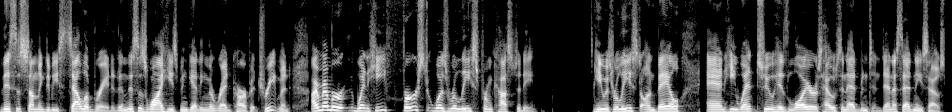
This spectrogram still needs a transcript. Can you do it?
this is something to be celebrated, and this is why he's been getting the red carpet treatment. I remember when he first was released from custody. He was released on bail and he went to his lawyer's house in Edmonton, Dennis Edney's house,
